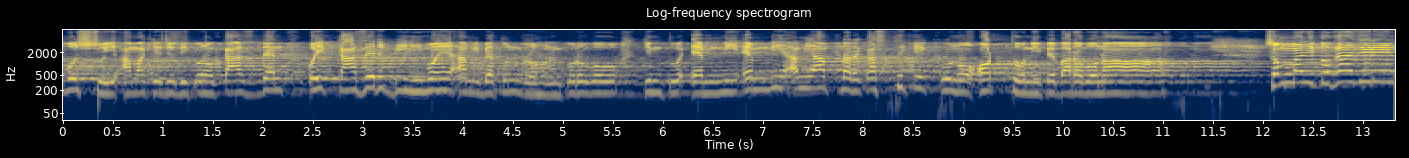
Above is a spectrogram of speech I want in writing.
অবশ্যই আমাকে যদি কোনো কাজ দেন, ওই কাজের বিনিময়ে আমি বেতন গ্রহণ করব। কিন্তু এমনি এমনি আমি আপনার কাছ থেকে কোনো অর্থ নিতে পারব না। সম্মানিত গাজিরিন,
